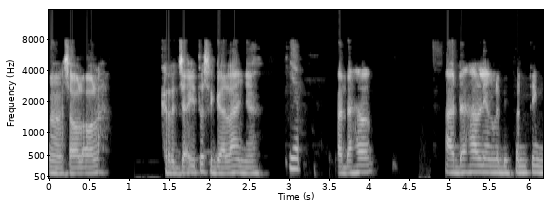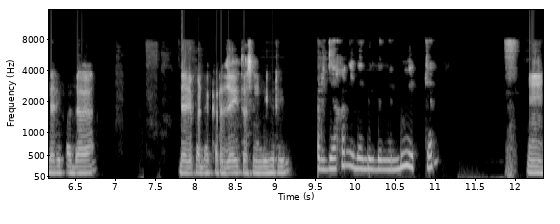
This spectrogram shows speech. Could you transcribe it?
nah, seolah-olah kerja itu segalanya. Yap. padahal ada hal yang lebih penting daripada daripada kerja itu sendiri. Kerja kan identik dengan duit kan? Hmm.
